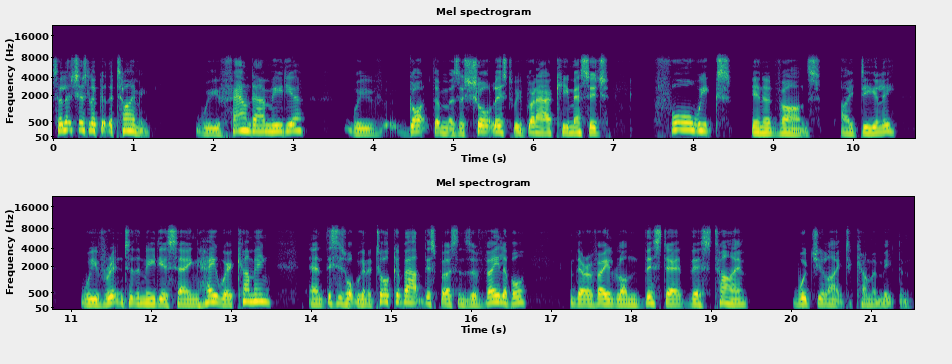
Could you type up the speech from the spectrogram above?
so let's just look at the timing. We've found our media, we've got them as a shortlist, we've got our key message four weeks in advance, ideally. We've written to the media saying, hey, we're coming, and this is what we're going to talk about. This person's available. They're available on this day at this time. Would you like to come and meet them?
